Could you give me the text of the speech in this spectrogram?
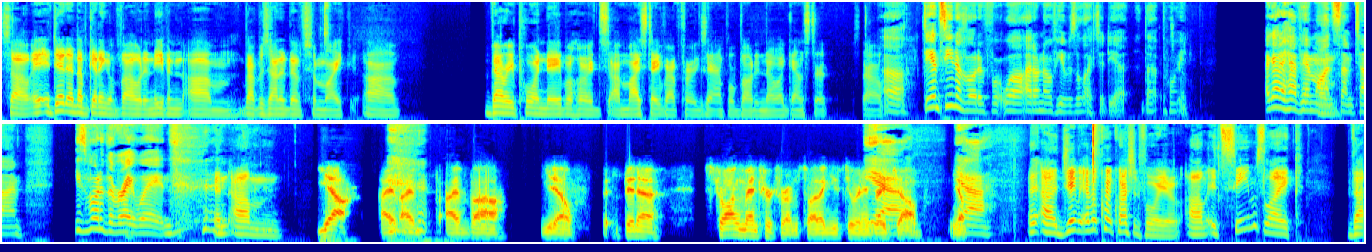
So it, it did end up getting a vote, and even um representatives from like uh very poor neighborhoods. Uh, my state rep, for example, voted no against it. So uh, Dan Sena voted for. Well, I don't know if he was elected yet at that point. I gotta have him on Um, sometime. He's voted the right way. and um Yeah, I've I've I've uh, you know been a strong mentor to him, so I think he's doing a Yeah. great job. Yep. yeah, Uh, Jamie, I have a quick question for you. Um, it seems like the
